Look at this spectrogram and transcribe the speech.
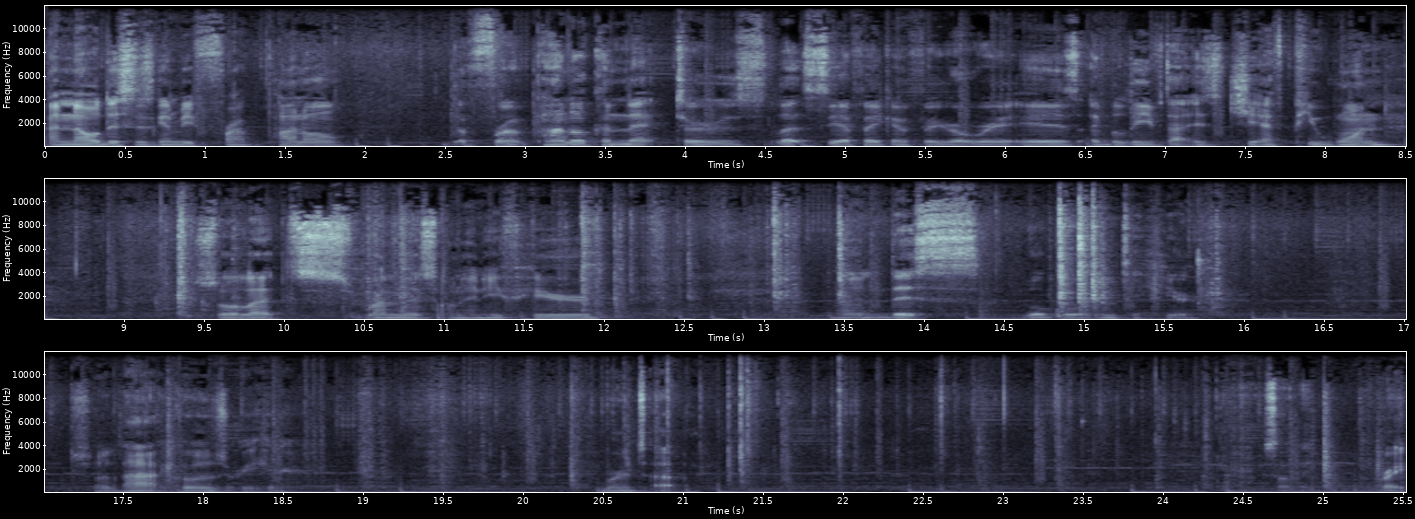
And now this is gonna be front panel. The front panel connectors, let's see if I can figure out where it is. I believe that is JFP1. So let's run this underneath here. And this will go into here. So that goes right here. boards up. So they, Right.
